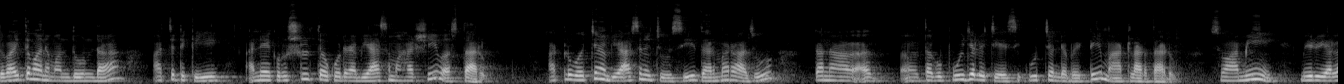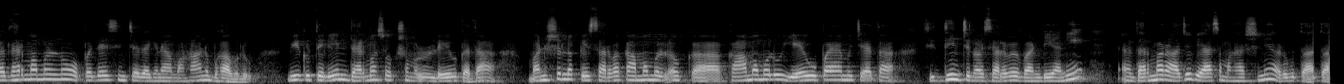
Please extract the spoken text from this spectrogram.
ద్వైతవనమందుండ అచ్చటికి అనేక ఋషులతో కూడిన వ్యాస మహర్షి వస్తారు. అట్లు వచ్చిన వ్యాసుని చూసి ధర్మరాజు తన తగు పూజలు చేసి కూర్చుండబెట్టి మాట్లాడతాడు. స్వామి మీరు ఎలా ధర్మములను ఉపదేశించదగిన మహానుభావులు? మీకు తెలియని ధర్మ సూక్ష్మములు లేవు కదా? మనుషులకి సర్వకామములు కామములు ఏ ఉపాయము చేత సిద్ధించినో సెలవివ్వండి అని ధర్మరాజు వ్యాస మహర్షిని అడుగుతారు.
